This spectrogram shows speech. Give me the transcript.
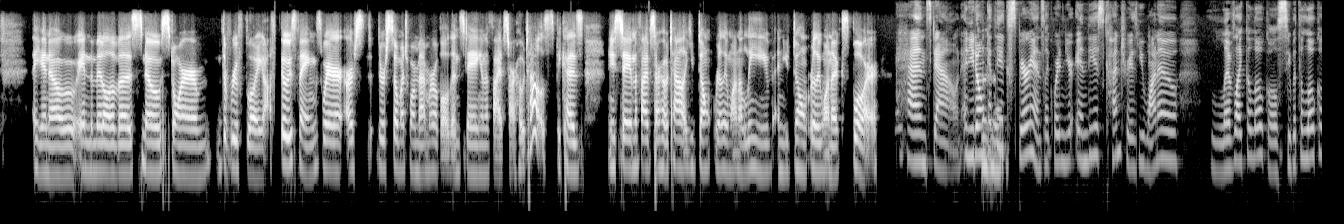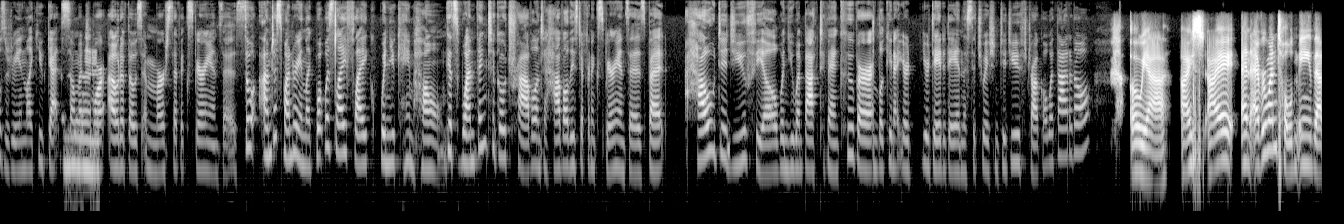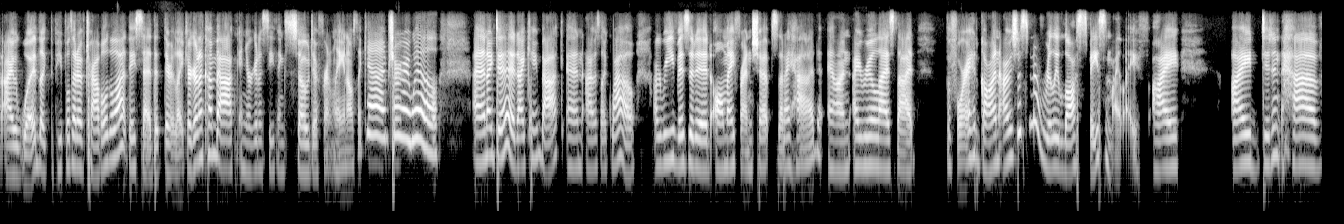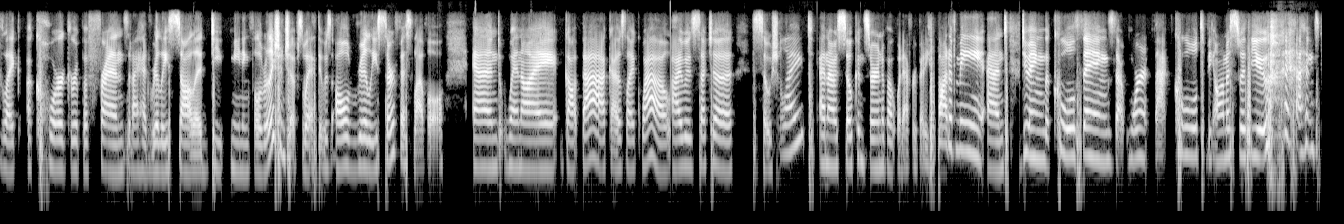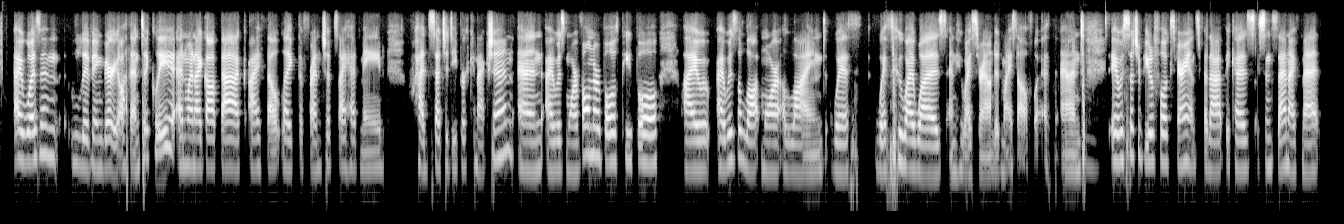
you know, in the middle of a snowstorm, the roof blowing off. Those things where are they're so much more memorable than staying in the five star hotels because when you stay in the five star hotel, you don't really want to leave and you don't really want to explore. Hands down. And you don't mm-hmm. get the mm-hmm. experience. Like when you're in these countries, you want to live like the locals, see what the locals are doing. Like you get so mm-hmm. much more out of those immersive experiences. So I'm just wondering, like, what was life like when you came home? It's one thing to go travel and to have all these different experiences, but how did you feel when you went back to Vancouver and looking at your your day to day in the situation? Did you struggle with that at all? Oh yeah. I I and everyone told me that I would. Like the people that have traveled a lot, they said that they're like you're going to come back and you're going to see things so differently. And I was like, yeah, I'm sure I will. And I did. I came back and I was like, wow. I revisited all my friendships that I had and I realized that before I had gone, I was just in a really lost space in my life. I I didn't have like a core group of friends that I had really solid, deep, meaningful relationships with. It was all really surface level. And when I got back, I was like, wow, I was such a socialite and I was so concerned about what everybody thought of me and doing the cool things that weren't that cool, to be honest with you. and I wasn't living very authentically. And when I got back, I felt like the friendships I had made had such a deeper connection and I was more vulnerable with people. I I was a lot more aligned with with who I was and who I surrounded myself with. And mm. it was such a beautiful experience for that because since then I've met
